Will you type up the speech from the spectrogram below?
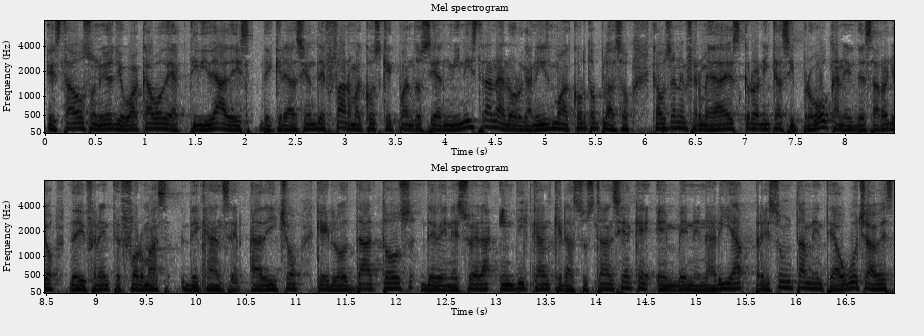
Estados Unidos llevó a cabo de actividades de creación de fármacos que cuando se administran al organismo a corto plazo causan enfermedades crónicas y provocan el desarrollo de diferentes formas de cáncer. Ha dicho que los datos de Venezuela indican que la sustancia que envenenaría presuntamente a Hugo Chávez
